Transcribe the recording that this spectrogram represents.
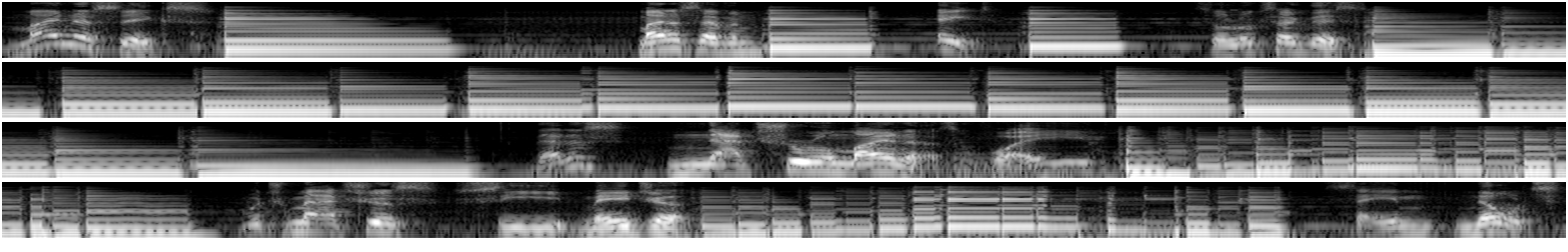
minor six, minor 7, 8. So it looks like this. That is natural minor. So for A, which matches C major. Same notes.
